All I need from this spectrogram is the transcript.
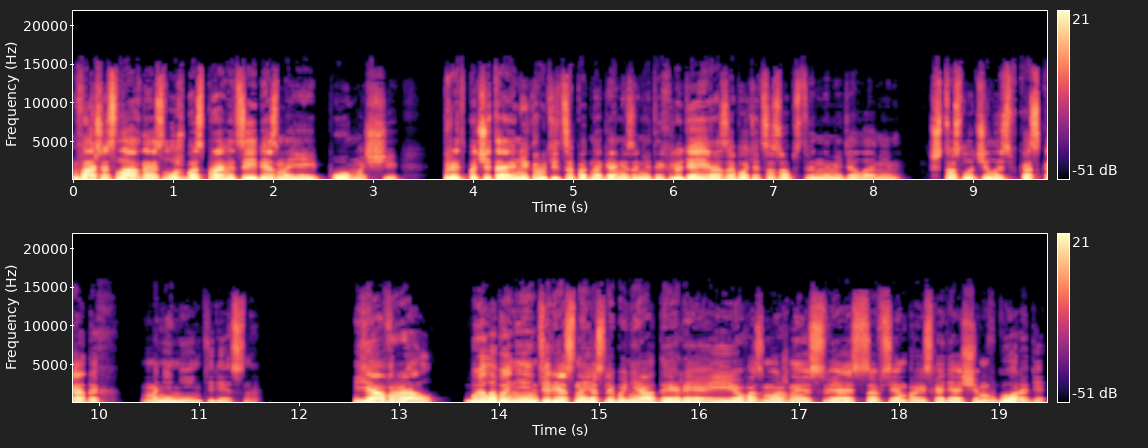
Ваша славная служба справится и без моей помощи. Предпочитаю не крутиться под ногами занятых людей, а заботиться собственными делами. Что случилось в каскадах, мне не интересно. Я врал. Было бы неинтересно, если бы не Аделия и ее возможная связь со всем происходящим в городе.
